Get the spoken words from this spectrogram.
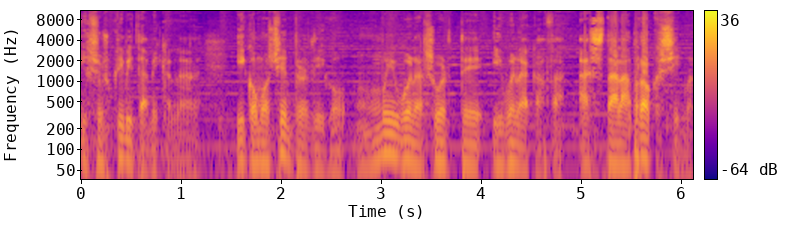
y suscríbete a mi canal. Y como siempre os digo muy buena suerte y buena caza. Hasta la próxima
